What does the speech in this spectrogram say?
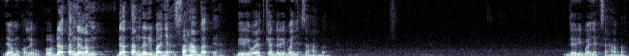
Ya muqallibul qulub datang dalam datang dari banyak sahabat ya, diriwayatkan dari banyak sahabat. Dari banyak sahabat.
